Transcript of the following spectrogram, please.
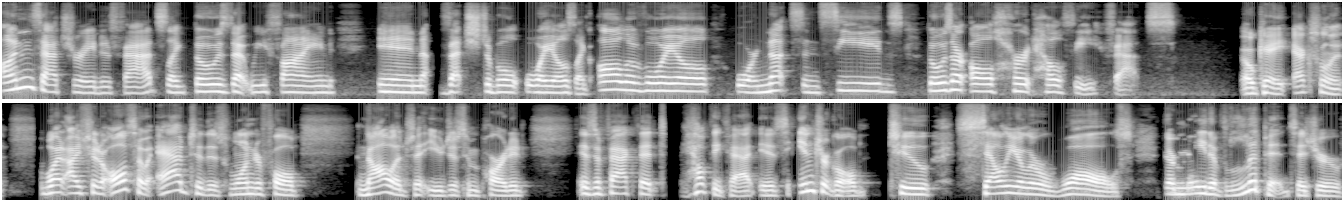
Unsaturated fats, like those that we find in vegetable oils like olive oil or nuts and seeds, those are all heart healthy fats. Okay, excellent. What I should also add to this wonderful knowledge that you just imparted is the fact that healthy fat is integral to cellular walls. They're made of lipids, as you're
